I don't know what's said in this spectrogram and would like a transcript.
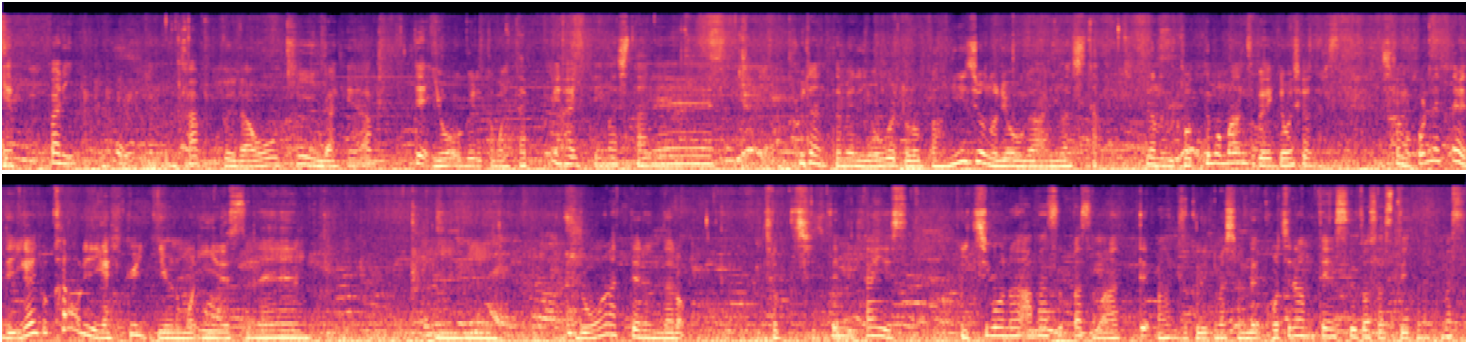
やっぱりカップが大きいだけあってヨーグルトもたっぷり入っていましたね。普段食べるヨーグルトの倍以上の量がありました。なのでとっても満足できて美味しかったです。しかもこれだけ食べて意外とカロリーが低いっていうのもいいですね。うんどうなってるんだろう。ちょっと知ってみたいです。いちごの甘酸っぱさもあって満足できましたのでこちらの点数とさせていただきます。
